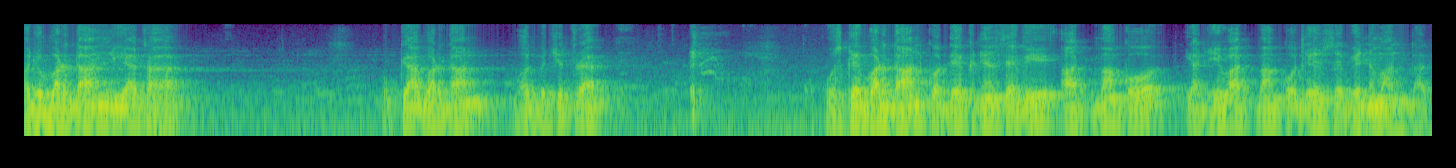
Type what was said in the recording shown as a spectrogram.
और जो वरदान लिया था, वो क्या वरदान? बहुत विचित्र है। उसके वरदान को देखने से भी आत्मा को या जीवात्मा को देह से भिन्न मानता था।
